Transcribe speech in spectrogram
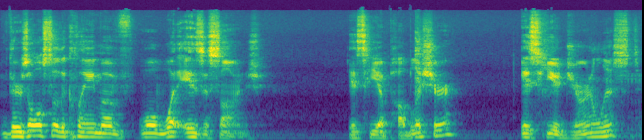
there's also the claim of, well, what is Assange? Is he a publisher? Is he a journalist?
